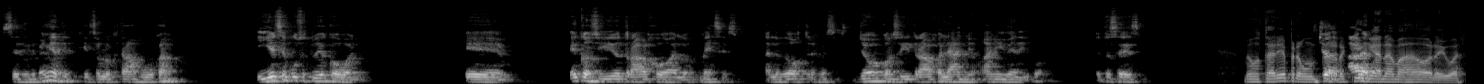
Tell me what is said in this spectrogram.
ser independiente, que eso es lo que estábamos buscando. Y él se puso a estudiar COBOL. Eh, he conseguido trabajo a los meses, a los dos, tres meses. Yo conseguí trabajo al año, año y medio. Entonces, Me gustaría preguntar Yo- quién ver. gana más ahora igual.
